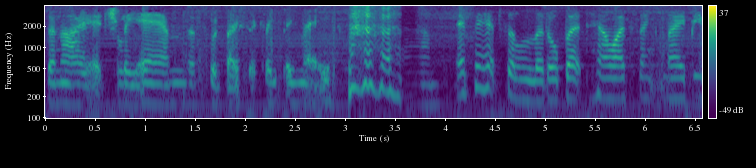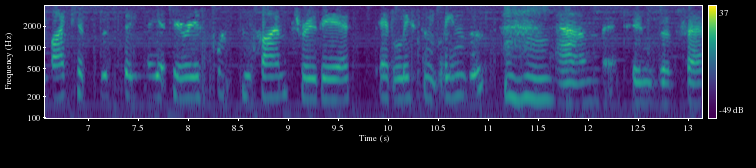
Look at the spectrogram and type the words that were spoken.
than I actually am, this would basically be me. um, and perhaps a little bit how I think maybe my kids would see me at various points in time through their adolescent lenses Mm-hmm. um, in terms of uh,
